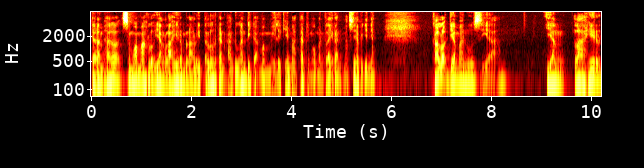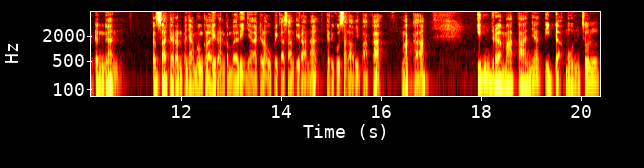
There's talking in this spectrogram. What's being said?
Dalam hal semua makhluk yang lahir melalui telur dan kandungan tidak memiliki mata di momen kelahiran. Maksudnya begini. Kalau dia manusia yang lahir dengan kesadaran penyambung kelahiran kembalinya adalah UPK Santirana dari Kusala Wipaka, maka indera matanya tidak muncul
